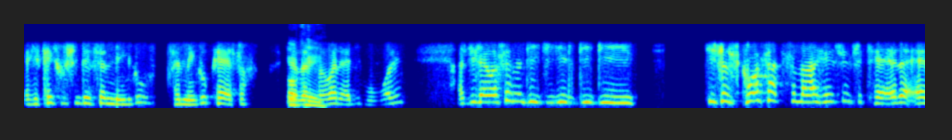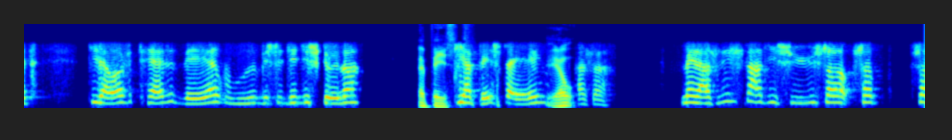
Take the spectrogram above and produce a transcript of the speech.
jeg kan ikke huske, om det er flamingo, flamingo-kasser. Okay. Eller hvad det er, de bruger, ikke? Altså, de laver simpelthen... De, de, de, de, de, de så kort sagt så meget hensyn til katte, at de lader også katte være ude, hvis det er det, de skønner. Er bedst. De har bedst af, ikke? Jo. Altså, men altså, lige snart de er syge, så, så, så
